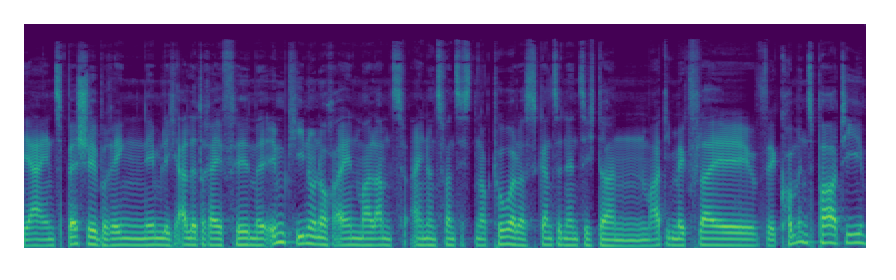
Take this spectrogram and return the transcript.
ja, ein Special bringen, nämlich alle drei Filme Filme im Kino noch einmal am 21. Oktober. Das Ganze nennt sich dann Marty McFly Willkommensparty.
